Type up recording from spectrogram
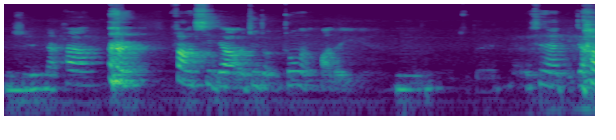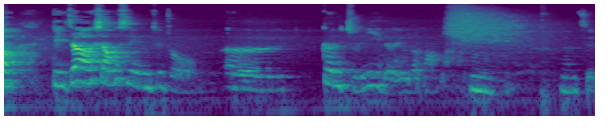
就是哪怕 放弃掉这种中文化的语言，嗯，对，现在比较比较相信这种呃更直译的一个方法，嗯，了解。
